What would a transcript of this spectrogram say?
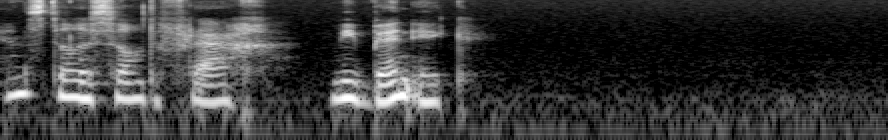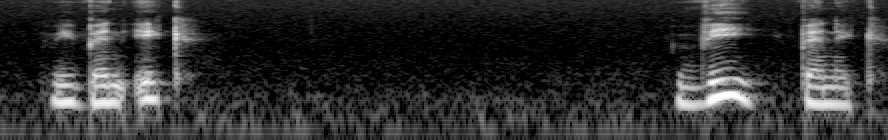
En stel jezelf de vraag: wie ben ik? Wie ben ik? Wie ben ik?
